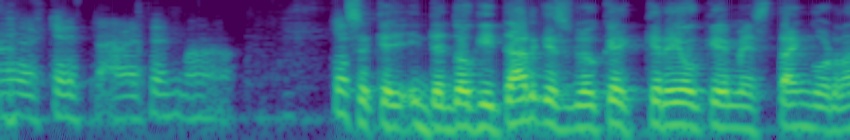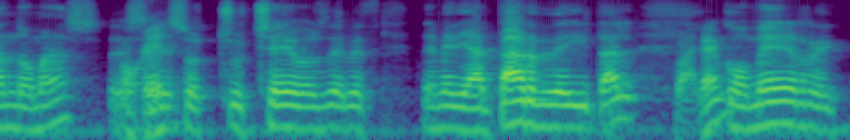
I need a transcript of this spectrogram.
bueno, es que a veces no. sé que intento quitar, que es lo que creo que me está engordando más, esos chucheos de, vez- de media tarde y tal. Vale. Comer,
